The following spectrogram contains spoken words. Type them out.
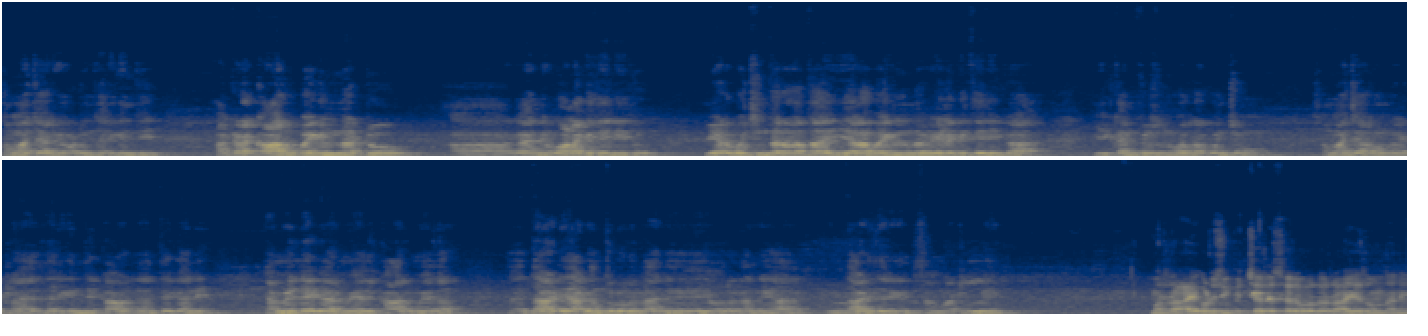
సమాచారం ఇవ్వడం జరిగింది. అక్కడ కారు పగిలినట్టు కానీ వాళ్ళకి తెలియదు వీళ్ళకి వచ్చిన తర్వాత ఎలా పగిలిందో వీళ్ళకి తెలియక ఈ కన్ఫ్యూజన్ వల్ల కొంచెం సమాచారం ఇట్లా జరిగింది. కాబట్టి అంతేగాని ఎమ్మెల్యే గారి మీద కారు మీద దాడి అగంతుకులు కానీ ఎవరు కానీ దాడి జరిగిన సంఘటనలు లేవు. మరి రాయి కూడా చూపించారా సార్ వాళ్ళు? రాయి ఉందని?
